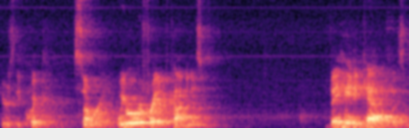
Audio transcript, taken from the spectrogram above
Here's the quick summary. We were afraid of communism. They hated capitalism.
